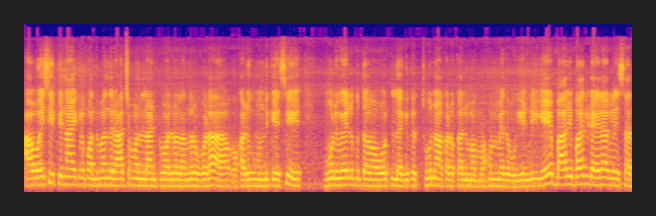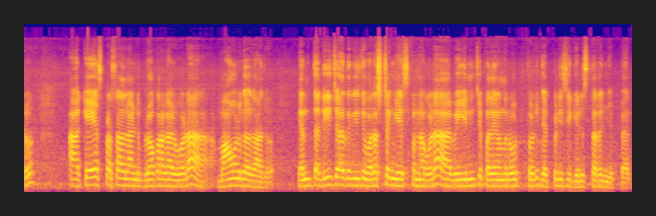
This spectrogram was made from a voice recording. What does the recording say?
ఆ వైసీపీ నాయకులు కొంతమంది రాచమల్లి లాంటి వాళ్ళందరూ కూడా ఒక అడుగు ముందుకేసి మూడు వేలకు త- ఓట్లు తగ్గితే తూ నాకడు కానీ మా మొహం మీద ఉయ్యండి ఏ భారీ భారీ డైలాగులు వేశారు. ఆ కేఎస్ ప్రసాద్ లాంటి బ్రోకర్ గారు కూడా మామూలుగా కాదు. ఎంత రీచ్ నుంచి రీచ్ వరస్టంగా వేసుకున్నా కూడా వెయ్యి నుంచి పదిహేను వందల ఓట్లతోటి జడ్పీటీసీ గెలుస్తారని చెప్పారు.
